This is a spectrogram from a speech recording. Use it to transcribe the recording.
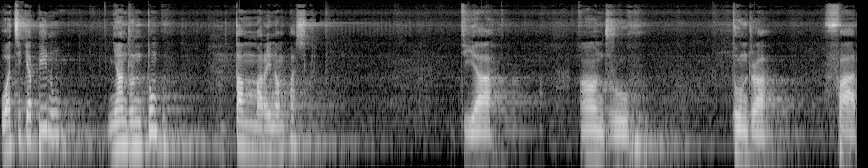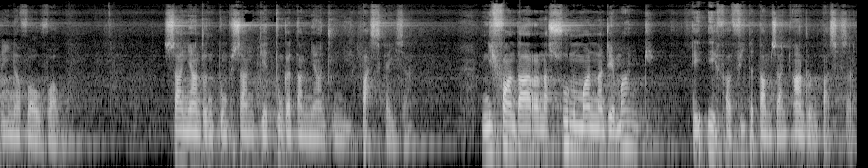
Ho antsika mpino, ny andron'ny Tompo, tamin'ny marainan'ny Paska, dia andro mitondra fahariana vaovao. Izany andron'ny Tompo izany dia tonga tamin'ny andron'ny Paska izany. Ny fandaharana soa nomanin'Andriamanitra dia efa vita tamin'izany andron'ny Paska izany.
